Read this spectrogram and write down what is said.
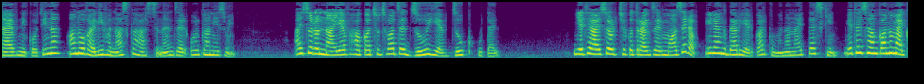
նաև նիկոտինը, անուղելի վնաս կհասցնեն ձեր օրգանիզմին։ Այսօրը նաև հակացուցված է ձու եւ ձուկ ուտել։ Եթե այսօր չկտրեք ձեր մազերը, իրենք դեռ երկար կմնան այդ տեսքին։ Եթե ցանկանում եք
